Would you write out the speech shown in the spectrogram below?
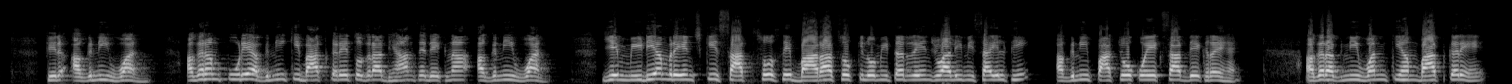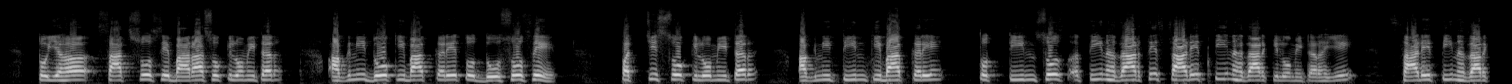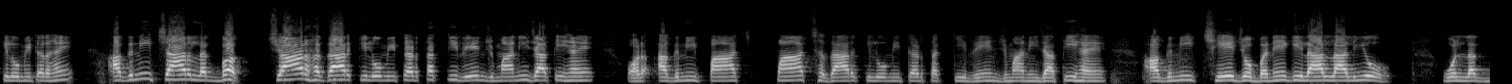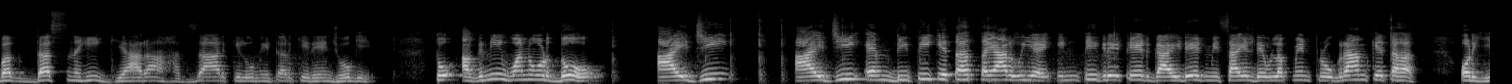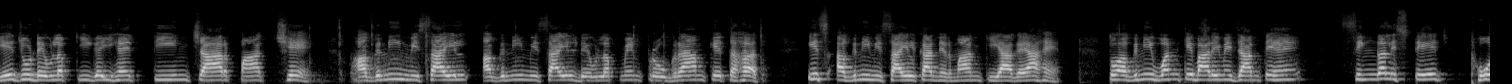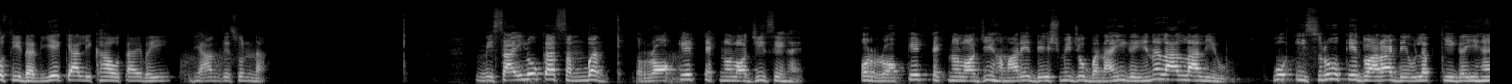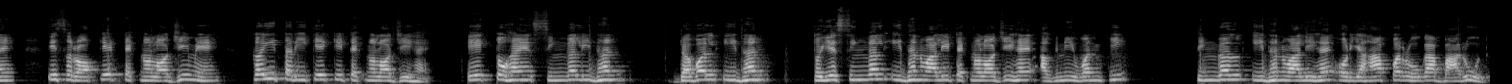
फिर अग्नि वन। अगर हम पूरे अग्नि की बात करें तो जरा ध्यान से देखना, अग्नि वन। ये मीडियम रेंज की 700 से 1200 किलोमीटर रेंज वाली मिसाइल थी। अग्नि पाँचों को एक साथ देख रहे हैं। अगर अग्नि वन की हम बात करें तो यह 700 से 1200 किलोमीटर, अग्नि दो की बात करें तो 200 से 2500 किलोमीटर, अग्नि तीन की बात करें तो 300 तीन हज़ार से साढ़े तीन हज़ार किलोमीटर है ये, साढ़े तीन हज़ार किलोमीटर है। अग्नि चार लगभग चार हज़ार किलोमीटर तक की रेंज मानी जाती है और अग्नि पाँच पाँच हज़ार किलोमीटर तक की रेंज मानी जाती है। अग्नि छ जो बनेगी लाल लालियो वो लगभग दस नहीं, ग्यारह हज़ार किलोमीटर की रेंज होगी। तो अग्नि वन और दो आईजी आईजीएमडीपी के तहत तैयार हुई है। Integrated guided missile development programme के तहत। और ये जो डेवलप की गई है, तीन, चार, पाँच छ अग्नि मिसाइल अग्नि मिसाइल डेवलपमेंट प्रोग्राम के तहत इस अग्नि मिसाइल का निर्माण किया गया है। तो अग्नि वन के बारे में जानते हैं। सिंगल स्टेज ठोस ईंधन ये क्या लिखा होता है भाई? ध्यान से सुनना। मिसाइलों का संबंध रॉकेट टेक्नोलॉजी से है। और रॉकेट टेक्नोलॉजी हमारे देश में जो बनाई गई है ना, लाल लाली हो, वो इसरो के द्वारा डेवलप की गई है। इस रॉकेट टेक्नोलॉजी में कई तरीके की टेक्नोलॉजी है। एक तो है सिंगल ईंधन, डबल ईंधन तो ये सिंगल ईंधन वाली टेक्नोलॉजी है अग्नि वन की। सिंगल ईंधन वाली है और यहाँ पर होगा बारूद।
